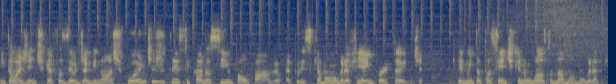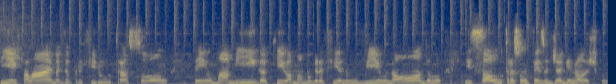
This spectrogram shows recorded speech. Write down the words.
Então, a gente quer fazer o diagnóstico antes de ter esse carocinho palpável. É por isso que a mamografia é importante. Tem muita paciente que não gosta da mamografia e fala, ah, mas eu prefiro ultrassom. Tem uma amiga que a mamografia não viu o nódulo e só o ultrassom fez o diagnóstico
